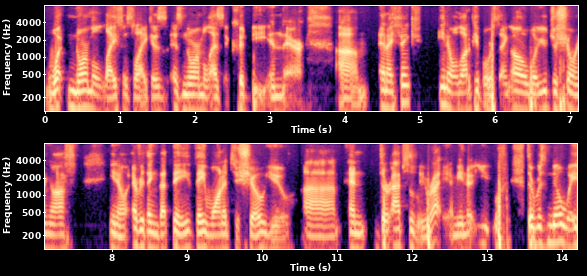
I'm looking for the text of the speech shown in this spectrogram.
what normal life is like as as normal as it could be in there um, and i think you know a lot of people were saying oh well you're just showing off you know everything that they they wanted to show you. Um, and they're absolutely right. I mean you, there was no way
